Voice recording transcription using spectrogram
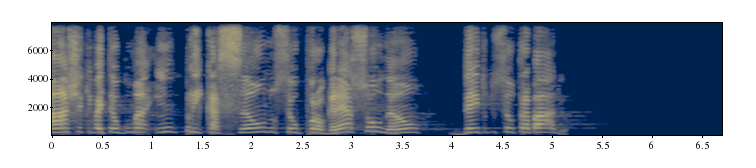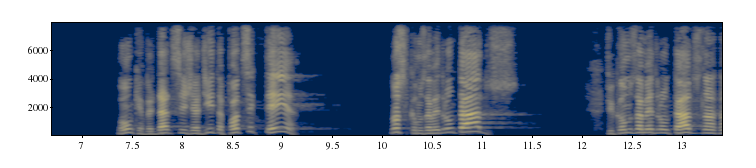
acha que vai ter alguma implicação no seu progresso ou não dentro do seu trabalho. Bom, que a verdade seja dita, pode ser que tenha. Nós ficamos amedrontados. Ficamos amedrontados na,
